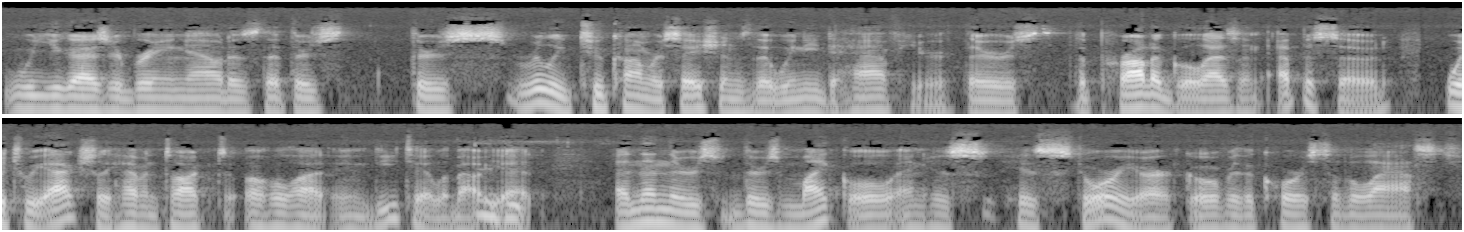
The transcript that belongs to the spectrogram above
what you guys are bringing out is that there's there's really two conversations that we need to have here. There's the prodigal as an episode, which we actually haven't talked a whole lot in detail about mm-hmm. yet, and then there's there's Michael and his his story arc over the course of the last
